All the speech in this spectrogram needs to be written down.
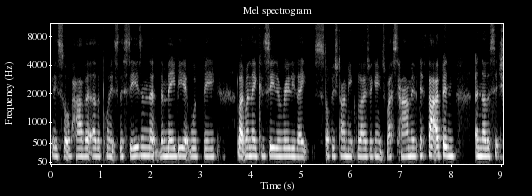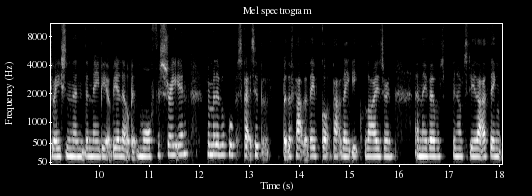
they sort of have at other points this season, that then maybe it would be like when they conceded a really late stoppage time equaliser against West Ham. If, if that had been another situation, then then maybe it would be a little bit more frustrating from a Liverpool perspective. But but the fact that they've got that late equaliser and and they've able to, been able to do that, I think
